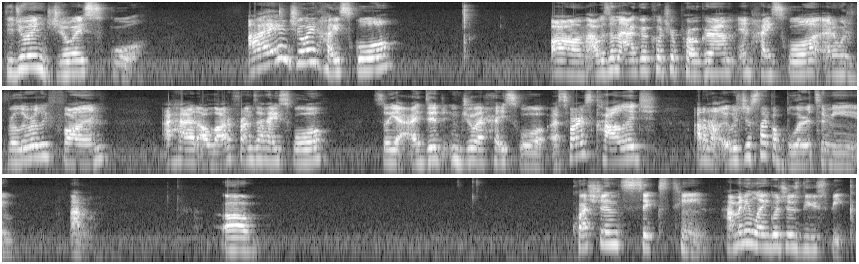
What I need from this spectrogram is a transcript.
did you enjoy school? I enjoyed high school. Um, I was in the agriculture program in high school and it was really, really fun. I had a lot of friends in high school. So yeah, I did enjoy high school. As far as college, I don't know. It was just like a blur to me. I don't know. Um, question 16. How many languages do you speak?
